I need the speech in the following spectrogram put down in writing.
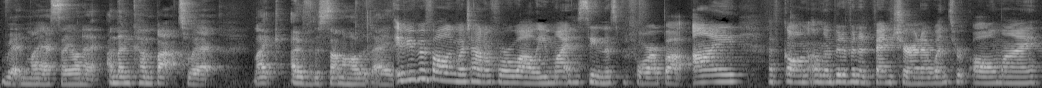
written my essay on it, and then come back to it like over the summer holidays. If you've been following my channel for a while, you might have seen this before, but I have gone on a bit of an adventure and I went through all my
